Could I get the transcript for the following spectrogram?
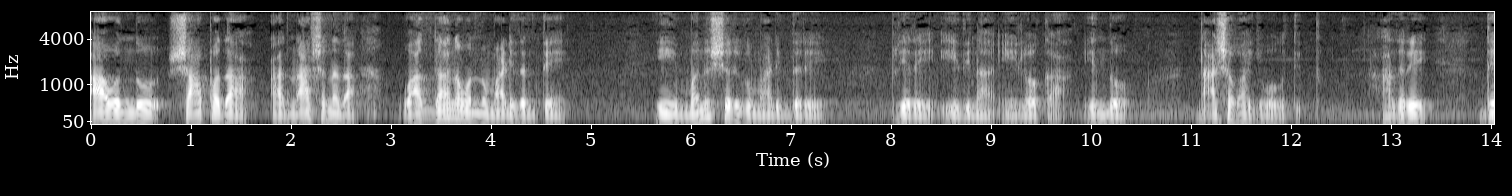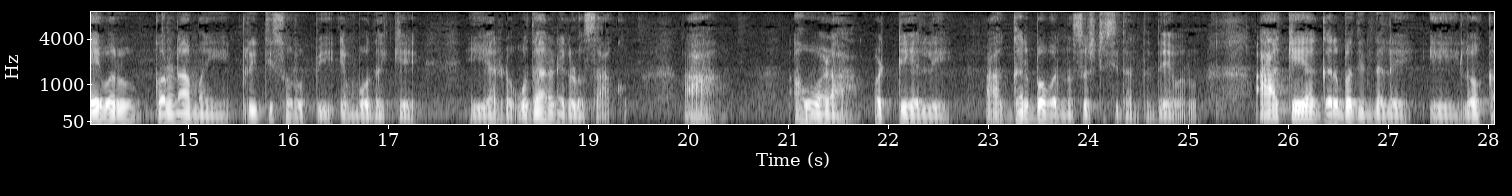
ಆ ಒಂದು ಶಾಪದ, ಆ ನಾಶನದ ವಾಗ್ದಾನವನ್ನು ಮಾಡಿದಂತೆ ಈ ಮನುಷ್ಯರಿಗೂ ಮಾಡಿದ್ದರೆ ಪ್ರಿಯರೇ, ಈ ದಿನ ಈ ಲೋಕ ಎಂದು ನಾಶವಾಗಿ ಹೋಗುತ್ತಿತ್ತು. ಆದರೆ ದೇವರು ಕರುಣಾಮಯಿ, ಪ್ರೀತಿ ಸ್ವರೂಪಿ ಎಂಬುದಕ್ಕೆ ಈ ಎರಡು ಉದಾಹರಣೆಗಳು ಸಾಕು. ಆ ಅವಳ ಹೊಟ್ಟೆಯಲ್ಲಿ ಆ ಗರ್ಭವನ್ನು ಸೃಷ್ಟಿಸಿದಂಥ ದೇವರು. ಆಕೆಯ ಗರ್ಭದಿಂದಲೇ ಈ ಲೋಕ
